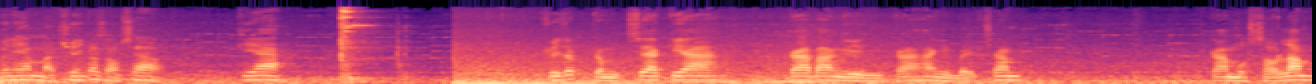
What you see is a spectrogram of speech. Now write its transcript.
Bên em mà chuyên các dòng xe Kia. Chuyên rất cầm xe Kia K3000 K2700 K165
